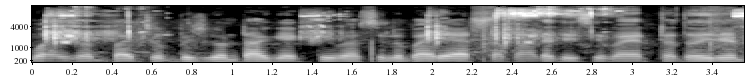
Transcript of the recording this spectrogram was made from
my god ভাই, চব্বিশ ঘণ্টা আগে অ্যাক্টিভ আসছিল বাইরে একটা পাঠিয়ে দিয়েছি ভাই একটা ধরেন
